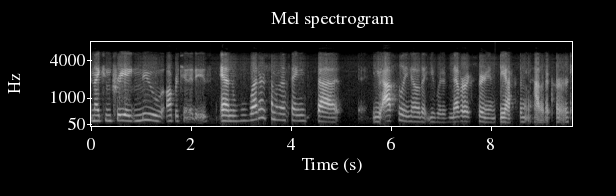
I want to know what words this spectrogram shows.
and I can create new opportunities. And what are some of the things that you absolutely know that you would have never experienced the accident had it occurred?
